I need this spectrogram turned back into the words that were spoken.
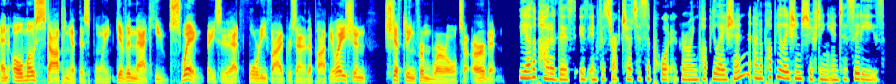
and almost stopping at this point, given that huge swing, basically that 45% of the population shifting from rural to urban. The other part of this is infrastructure to support a growing population and a population shifting into cities.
